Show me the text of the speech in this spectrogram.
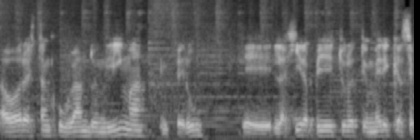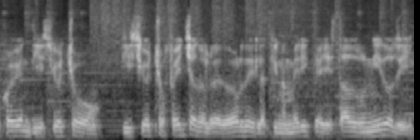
ahora están jugando en Lima, en Perú. la gira PGA Latinoamérica se juega en 18, 18 fechas alrededor de Latinoamérica y Estados Unidos y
